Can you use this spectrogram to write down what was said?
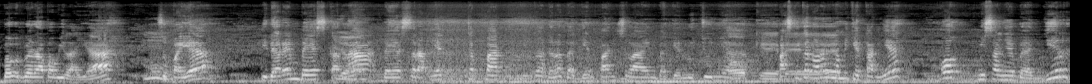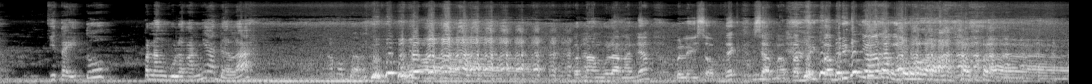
beberapa wilayah Hmm. supaya tidak rembes karena daya serapnya cepat itu adalah bagian punchline bagian lucunya Oke pasti kan orang memikirkannya oh misalnya banjir kita itu penanggulangannya adalah apa bang Penanggulangannya beli softtek sama pabrik-pabriknya.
